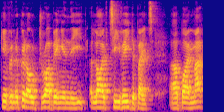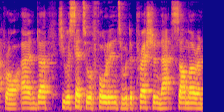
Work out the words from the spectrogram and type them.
given a good old drubbing in the live TV debate uh, by Macron, and uh, she was said to have fallen into a depression that summer. And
